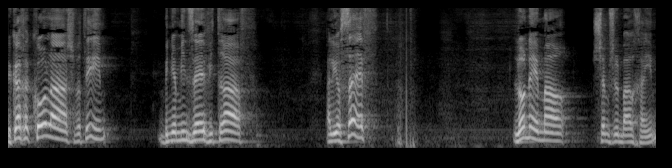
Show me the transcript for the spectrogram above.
וככה כל השבטים, בנימין זאב יטרף, על יוסף לא נאמר שם של בעל חיים,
